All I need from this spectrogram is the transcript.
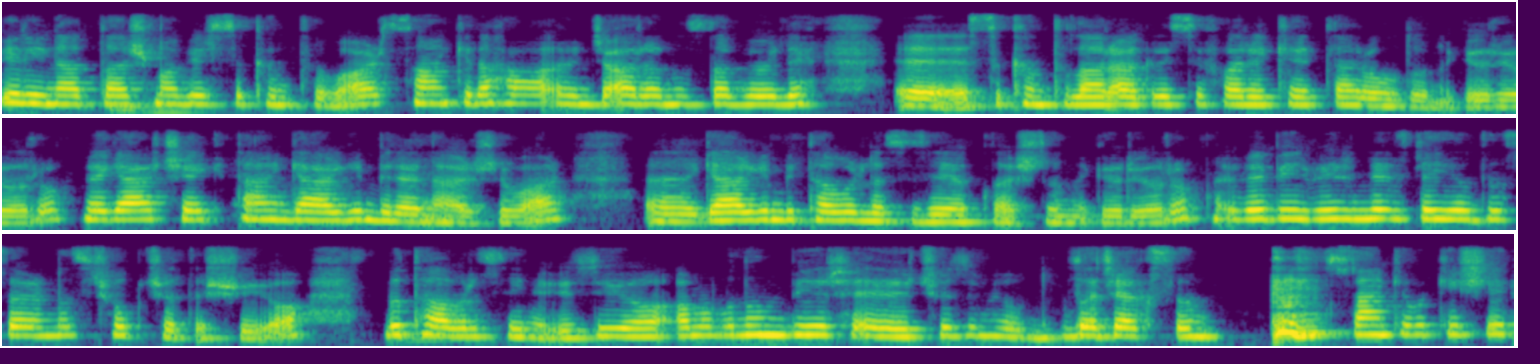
bir inatlaşma, bir sıkıntı var. Sanki daha önce aranızda böyle e, sıkıntılar, agresif hareketler olduğunu görüyorum ve gerçekten gergin bir enerji var. E, gergin bir tavırla size yaklaştığını görüyorum ve birbirinizle yıldızlarınız çok çatışıyor. Bu tavır seni üzüyor ama bunun bir e, çözüm yolunu bulacaksın. Sanki bu kişi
